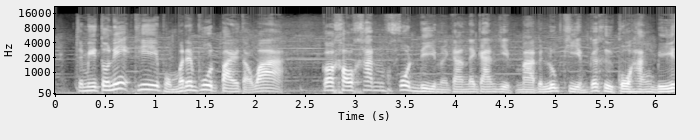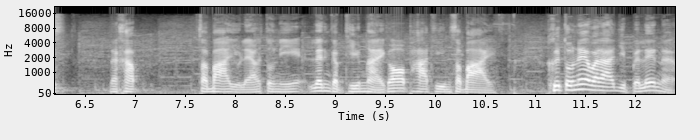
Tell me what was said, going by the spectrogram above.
ๆ จะมีตัวนี้ที่ผมไม่ได้พูดไปแต่ว่าก็เข้าขั้นโคตรดีเหมือนกันในการหยิบมาเป็นลูกทีมก็คือโกฮังบีสนะครับสบายอยู่แล้วตัวนี้เล่นกับทีมไหนก็พาทีมสบาย คือตัวเนี้เวลาหยิบไปเล่นอะ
